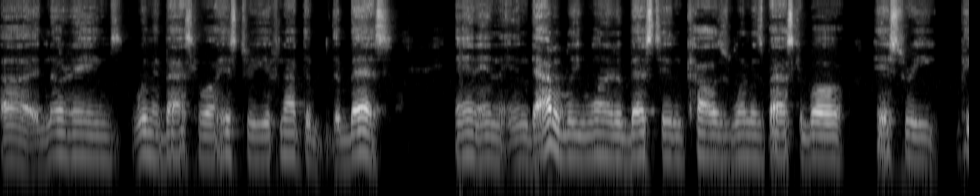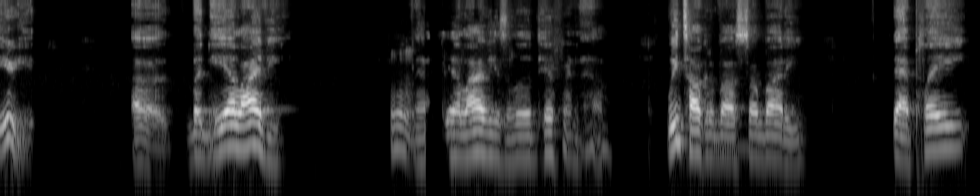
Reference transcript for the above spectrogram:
uh, Notre Dame's women basketball history, if not the, the best, and, and undoubtedly one of the best in college women's basketball history, period. Uh, but Niele Ivey, hmm. Niele Ivey is a little different now. We talking about somebody that played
